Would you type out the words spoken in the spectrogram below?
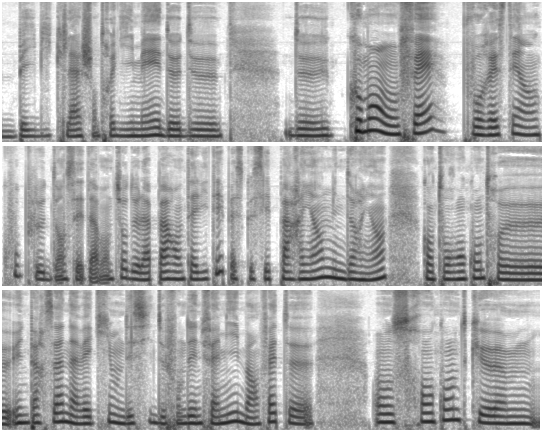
baby clash, entre guillemets, de, de, de comment on fait pour rester un couple dans cette aventure de la parentalité parce que c'est pas rien mine de rien quand on rencontre euh, une personne avec qui on décide de fonder une famille ben en fait on se rend compte que hum,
